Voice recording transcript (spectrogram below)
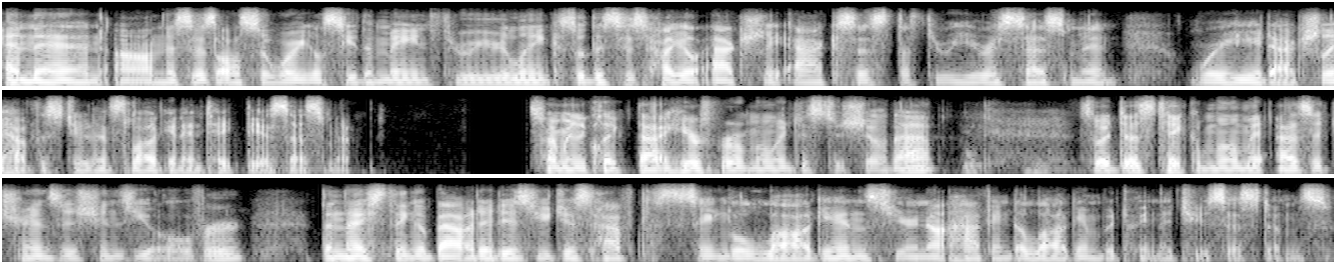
And then um, this is also where you'll see the Maine through year link. So this is how you'll actually access the through year assessment where you'd actually have the students log in and take the assessment. So I'm going to click that here for a moment just to show that. So it does take a moment as it transitions you over. The nice thing about it is you just have a single login, so you're not having to log in between the two systems.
